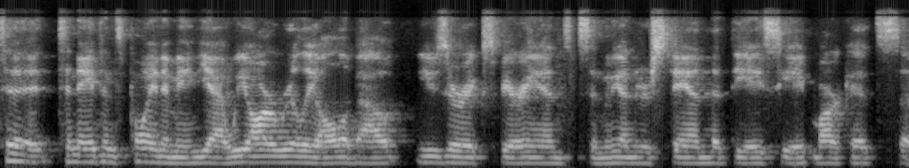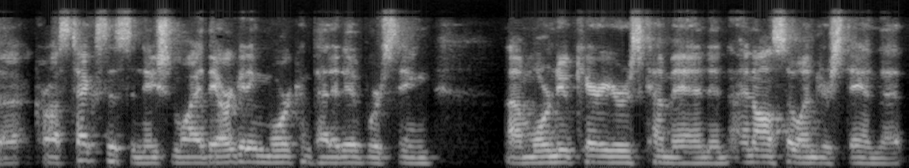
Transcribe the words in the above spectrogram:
to, to Nathan's point, I mean, yeah, we are really all about user experience and we understand that the ACA markets uh, across Texas and nationwide, they are getting more competitive. We're seeing uh, more new carriers come in and, and also understand that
